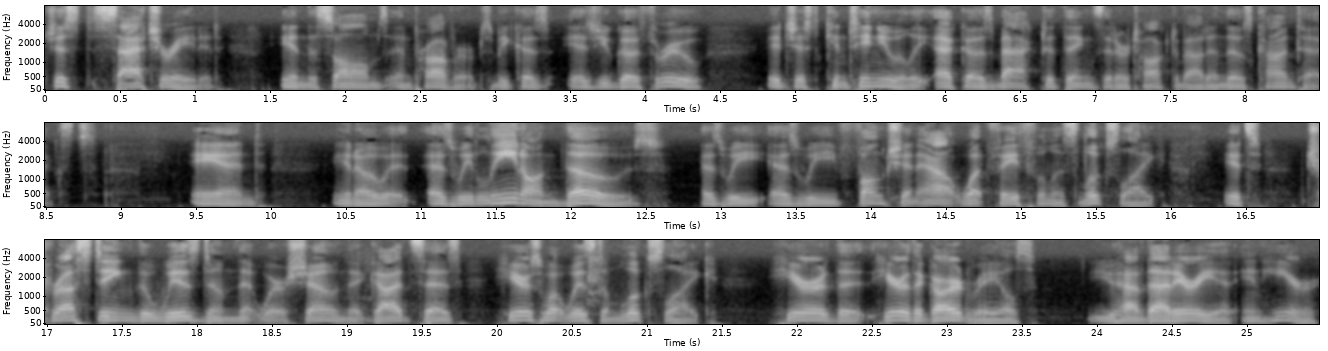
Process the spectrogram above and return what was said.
just saturated in the Psalms and Proverbs because as you go through, it just continually echoes back to things that are talked about in those contexts. And you know, as we lean on those, as we as we function out what faithfulness looks like, it's trusting the wisdom that we're shown that God says here's what wisdom looks like. Here are the here are the guardrails. You have that area in here.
